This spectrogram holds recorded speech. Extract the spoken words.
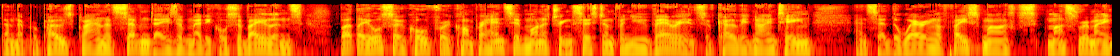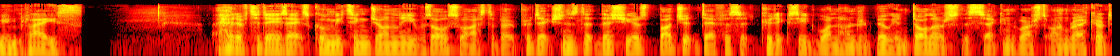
than the proposed plan of seven days of medical surveillance. But they also called for a comprehensive monitoring system for new variants of COVID 19 and said the wearing of face masks must remain in place. Ahead of today's EXCO meeting, John Lee was also asked about predictions that this year's budget deficit could exceed $100 billion, the second worst on record.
